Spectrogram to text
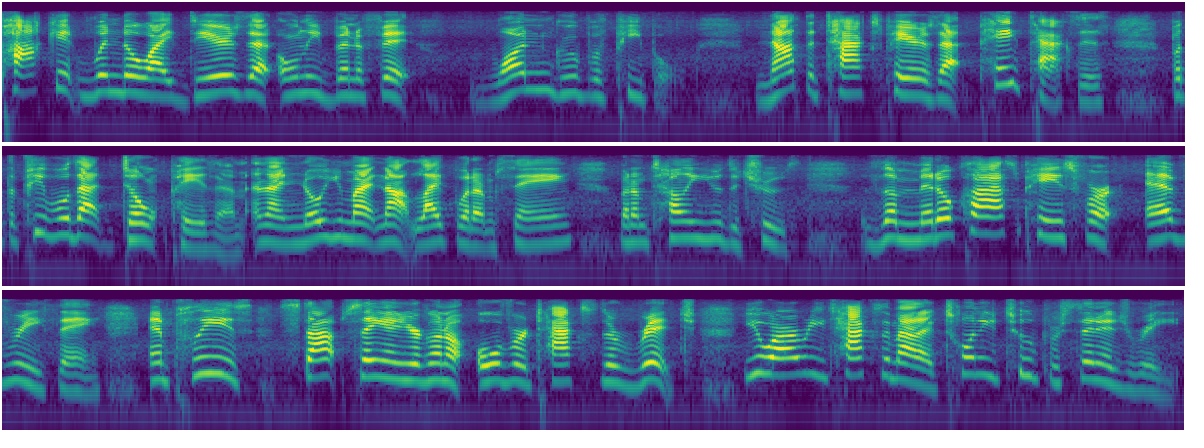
pocket window ideas that only benefit one group of people. Not the taxpayers that pay taxes, but the people that don't pay them. And I know you might not like what I'm saying, but I'm telling you the truth. The middle class pays for everything. And please stop saying you're going to overtax the rich. You already tax them at a 22 percentage rate.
